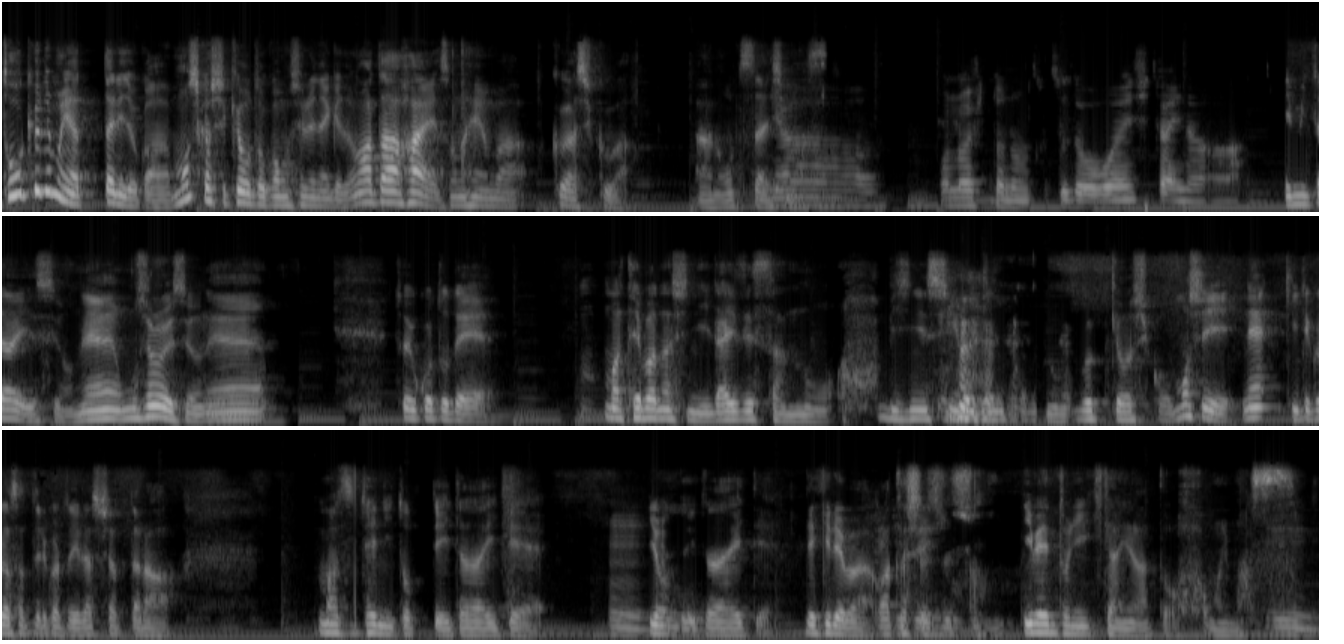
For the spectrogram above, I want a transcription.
東京でもやったりとか、もしかして京都かもしれないけど、また、はい、その辺は詳しくはあのお伝えします。ーこの人の活動を応援したいな行ってみたいですよね。面白いですよね。ということで、まあ、手放しに大絶賛のビジネスシーンの仏教思考、もしね、聞いてくださってる方いらっしゃったら、まず手に取っていただいて、うん。読んでいただいて、できれば私たちと一緒にイベントに行きたいなと思います。うん。い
